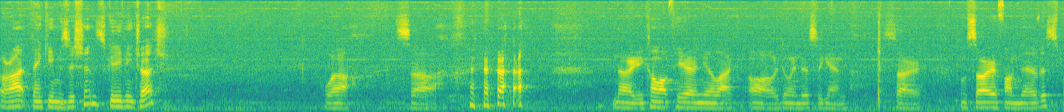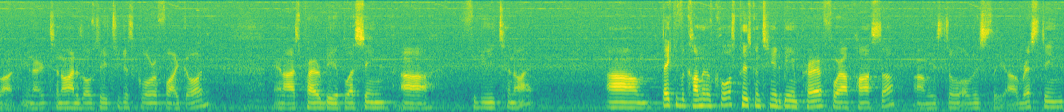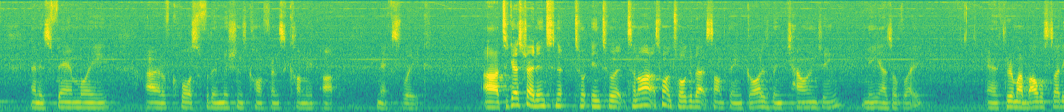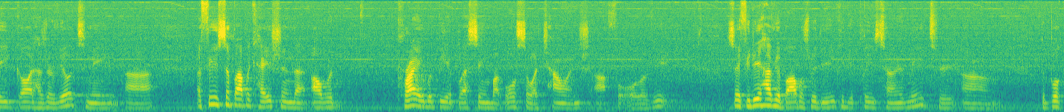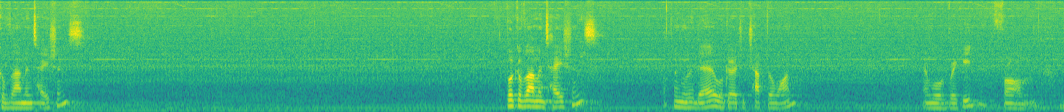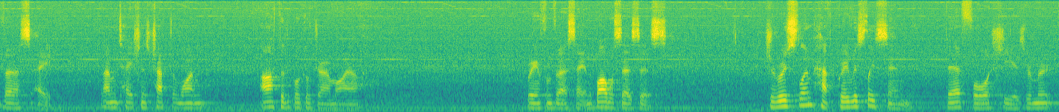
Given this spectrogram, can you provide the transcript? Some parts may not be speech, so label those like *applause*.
All right, thank you, musicians. Good evening, church. Wow, it's uh, *laughs* no, you come up here and you're like, oh, we're doing this again. So I'm sorry if I'm nervous, but you know, tonight is obviously to just glorify God, and I just pray it would be a blessing uh, for you tonight. Um, thank you for coming, of course. Please continue to be in prayer for our pastor. Um, he's still obviously uh, resting, and his family and of course for the missions conference coming up next week. Uh, to get straight into, to, into it tonight, I just want to talk about something God has been challenging me as of late. And through my Bible study, God has revealed to me uh, a few simple applications that I would pray would be a blessing, but also a challenge uh, for all of you. So if you do have your Bibles with you, could you please turn with me to um, the book of Lamentations? Book of Lamentations. When we're there, we'll go to chapter 1 and we'll read from verse 8. Lamentations chapter 1, after the book of Jeremiah. Reading from verse 8. And the Bible says this Jerusalem hath grievously sinned, therefore she is removed.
